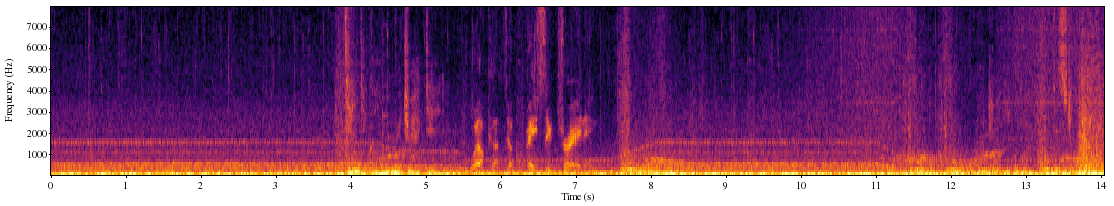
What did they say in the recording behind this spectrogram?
Tentacle retracted. Welcome to basic training! Enemy orb destroyed.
